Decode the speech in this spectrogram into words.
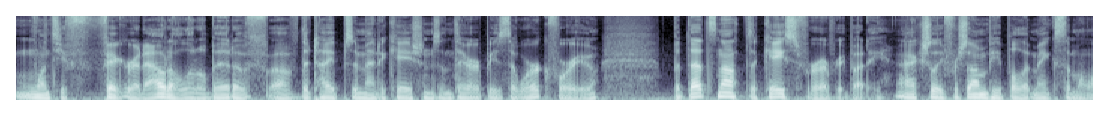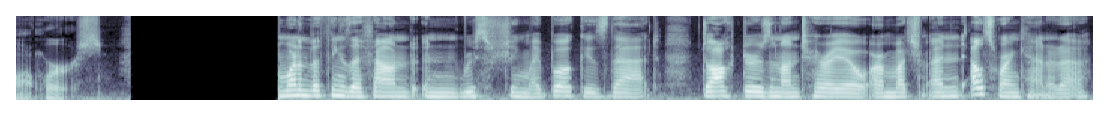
once you figure it out a little bit of, of the types of medications and therapies that work for you. But that's not the case for everybody. Actually, for some people, it makes them a lot worse. One of the things I found in researching my book is that doctors in Ontario are much, and elsewhere in Canada,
